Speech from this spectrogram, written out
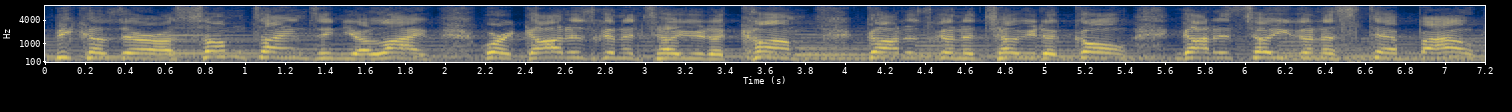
Because there are some times in your life where God is going to tell you to come, God is going to tell you to go, God is telling you going to step out,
